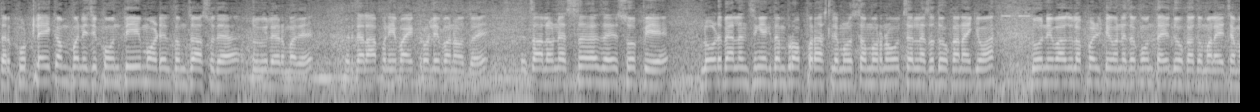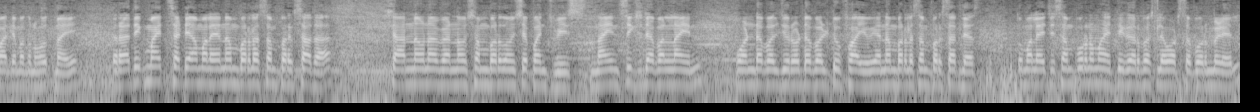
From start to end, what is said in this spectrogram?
तर कुठल्याही कंपनीची कोणतीही मॉडेल तुमचं असू द्या टू व्हीलरमध्ये तर त्याला आपण ही बाईक ट्रॉली बनवतोय. तर चालवण्यास सहज आहे सोपी आहे. लोड बॅलन्सिंग एकदम प्रॉपर असल्यामुळे समोरनं उचलण्याचा धोका नाही किंवा दोन्ही बाजूला पलटी होण्याचा कोणताही धोका तुम्हाला याच्या माध्यमातून होत नाही. तर अधिक माहितीसाठी आम्हाला या नंबरला संपर्क साधा. शहाण्णव नव्याण्णव शंभर दोनशे पंचवीस nine six double nine one double zero double two five या नंबरला संपर्क साधल्यास तुम्हाला याची संपूर्ण माहिती घरबसल्या व्हॉट्सअपवर मिळेल.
